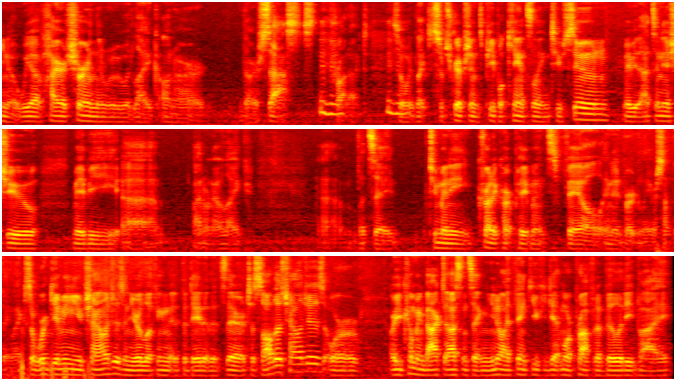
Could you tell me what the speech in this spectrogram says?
you know, we have higher churn than we would like on our our SaaS Mm-hmm. product. So like subscriptions, people canceling too soon, maybe that's an issue. Maybe uh, I don't know, like um, let's say too many credit card payments fail inadvertently or something like. So we're giving you challenges, and you're looking at the data that's there to solve those challenges, or are you coming back to us and saying, you know, I think you could get more profitability by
